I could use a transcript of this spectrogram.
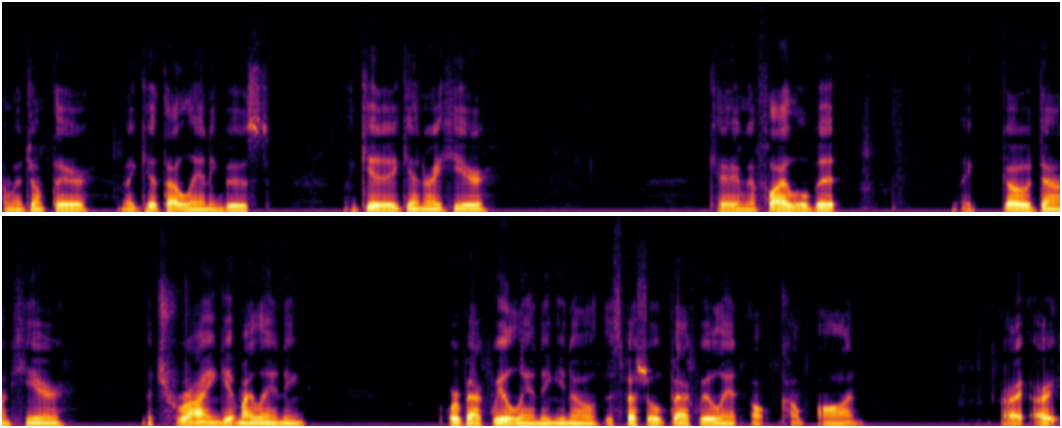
I'm gonna jump there. I'm gonna get that landing boost. I'm gonna get it again right here. Okay i'm gonna fly a little bit. I go down here. I'm gonna try and get my landing or back wheel landing, you know, the special back wheel land. Oh, come on. All right, all right,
